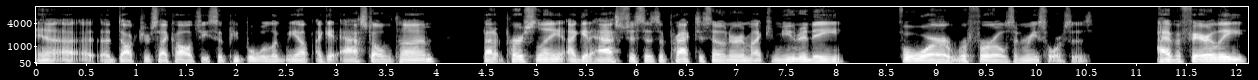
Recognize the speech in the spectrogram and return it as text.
a, a doctor of psychology, so people will look me up. I get asked all the time about it personally. I get asked just as a practice owner in my community for referrals and resources. I have a fairly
